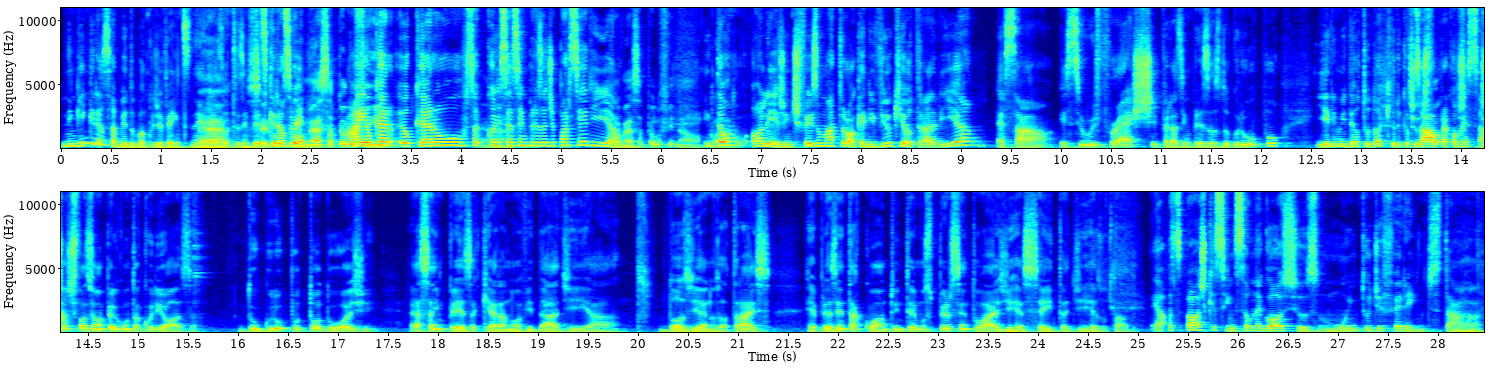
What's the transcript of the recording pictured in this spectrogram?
Ninguém queria saber do banco de eventos nem É, das outras empresas. Queriam saber. começa pelo ah, eu fim." quero, eu quero sa- conhecer essa empresa de parceria. Começa pelo final. Então, claro. olha, a gente fez uma troca. Ele viu que eu traria essa, esse refresh para as empresas do grupo e ele me deu tudo aquilo que eu Deixa precisava te fa- para começar. Deixa eu te fazer uma pergunta curiosa. Do grupo todo hoje, essa empresa que era novidade há 12 anos atrás, representa quanto em termos percentuais de receita de resultado? Eu, acho que assim, são negócios muito diferentes, tá? Aham.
